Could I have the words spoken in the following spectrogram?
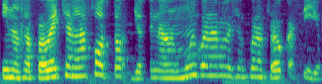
Y nos aprovechan la foto, yo tenía una muy buena relación con Alfredo Castillo,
